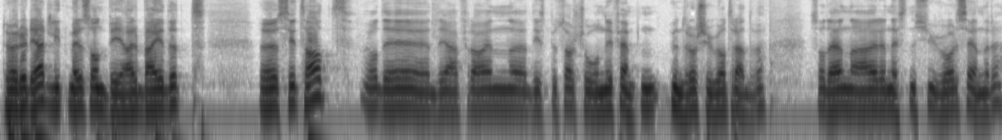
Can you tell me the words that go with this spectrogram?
Du hører Det er et litt mer sånn bearbeidet uh, sitat, og det, det, er fra en uh, disputasjon i 1537, så den er nesten 20 år senere.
